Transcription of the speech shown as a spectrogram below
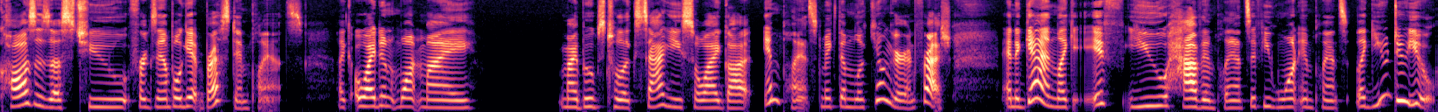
causes us to, for example, get breast implants. Like, oh, I didn't want my my boobs to look saggy, so I got implants to make them look younger and fresh. And again, like if you have implants, if you want implants, like you do you.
